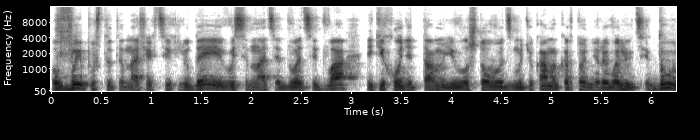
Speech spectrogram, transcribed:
Випустити нафіг цих людей 18-22, які ходять там і влаштовують з матюками картонні революції. Дуже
